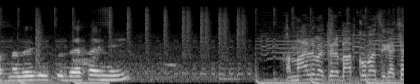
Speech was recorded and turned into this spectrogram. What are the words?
আপনাদেরকে একটু দেখাই নেই। আমার বাপকো মাছ গেছে।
